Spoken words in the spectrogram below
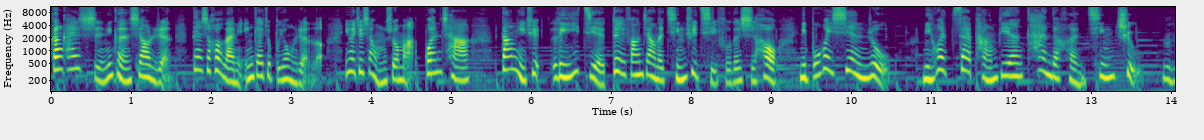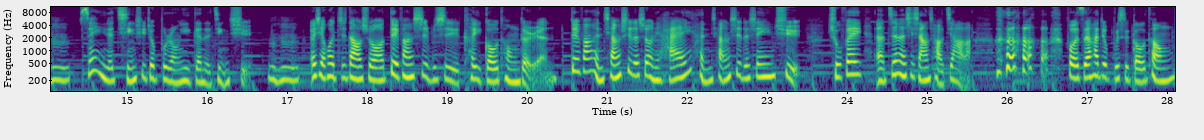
刚开始你可能是要忍，但是后来你应该就不用忍了，因为就像我们说嘛，观察，当你去理解对方这样的情绪起伏的时候，你不会陷入，你会在旁边看得很清楚。嗯哼，所以你的情绪就不容易跟着进去。嗯哼，而且会知道说对方是不是可以沟通的人。对方很强势的时候，你还很强势的声音去，除非呃真的是想吵架了，否则他就不是沟通。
